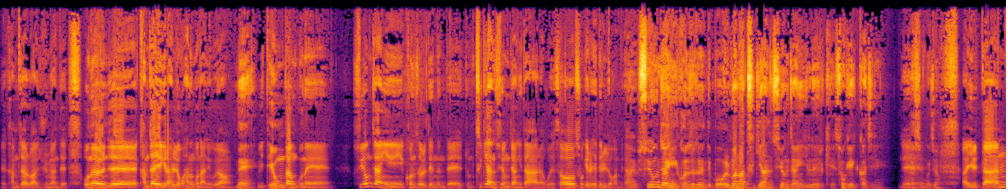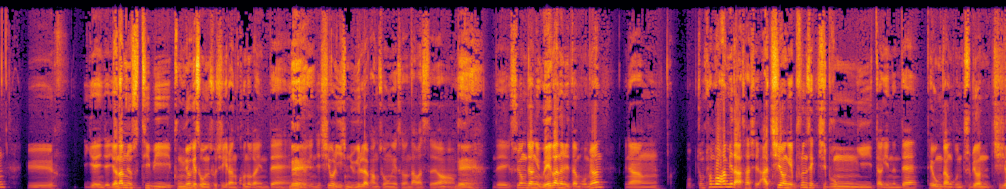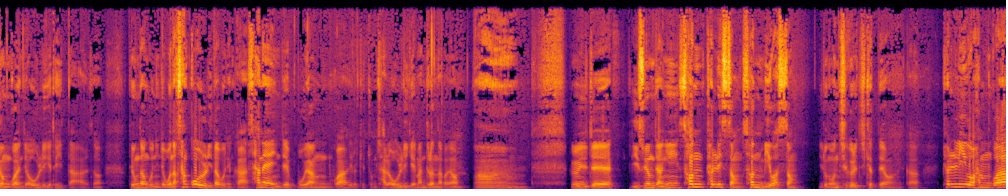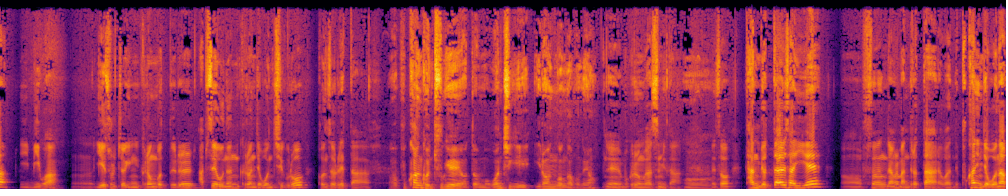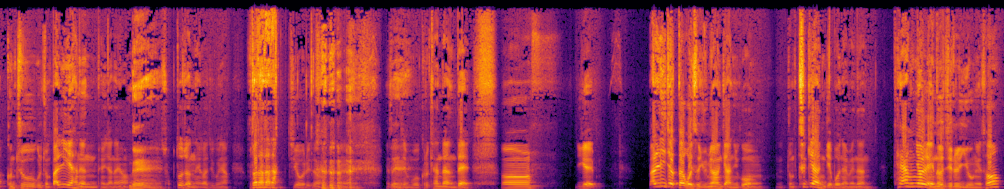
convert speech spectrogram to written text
네, 감자로 아주 유명한데 오늘 이제 감자 얘기를 하려고 하는 건 아니고요. 네. 이 대용당군에 수영장이 건설됐는데 좀 특이한 수영장이다라고 해서 소개를 해드리려고 합니다. 아, 수영장이 건설됐는데 뭐 얼마나 특이한 수영장이길래 이렇게 소개까지 네. 하신 거죠? 아, 일단 그 이게 이제 연합뉴스 TV 북녘에서 온 소식이라는 코너가 있는데 네. 여기 이제 10월 26일 날 방송에서 나왔어요. 네, 근데 수영장의 외관을 일단 보면 그냥 뭐 좀 평범합니다. 사실 아치형의 푸른색 지붕이 딱 있는데 대용당군 주변 지형과 이제 어울리게 돼 있다. 그래서 대용당군이 이제 워낙 산골이다 보니까 산의 이제 모양과 이렇게 좀 잘 어울리게 만들었나 봐요. 아, 그리고 이제 이 수영장이 선 편리성, 선 미화성 이런 원칙을 지켰대요. 그러니까 편리함과 이 미화, 어, 예술적인 그런 것들을 앞세우는 그런 이제 원칙으로 건설을 했다. 아, 북한 건축의 어떤 뭐 원칙이 이런 건가 보네요. 네, 뭐 그런 것 같습니다. 어, 그래서 단 몇 달 사이에 어, 수영장을 만들었다라고 하는데 북한이 이제 워낙 건축을 좀 빨리 하는 편이잖아요. 네. 속도전 해가지고 그냥 우다다다닥 지어버리죠. 네. 그래서 네. 이제 뭐 그렇게 한다는데 어 이게 빨리 지었다고 해서 유명한 게 아니고 좀 특이한 게 뭐냐면은 태양열 에너지를 이용해서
